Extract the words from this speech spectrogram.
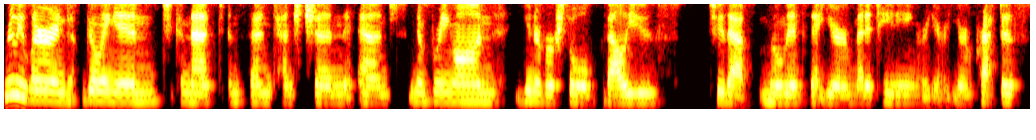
really learned going in to connect and set intention and you know bring on universal values to that moment that you're meditating or you're you're in practice.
